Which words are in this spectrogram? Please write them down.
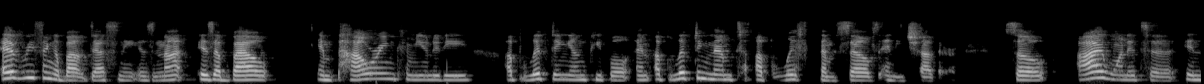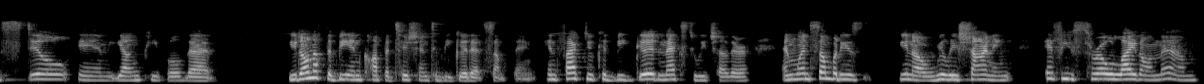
everything about Destiny is not is about empowering community, uplifting young people and uplifting them to uplift themselves and each other. So I wanted to instill in young people that you don't have to be in competition to be good at something. In fact, you could be good next to each other. And when somebody's, you know, really shining, if you throw light on them,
